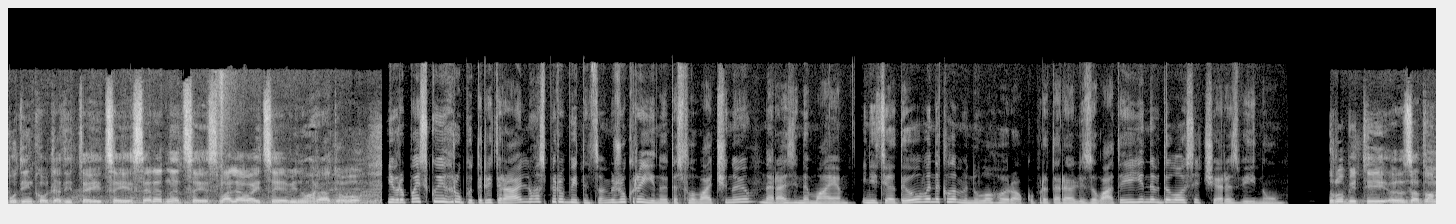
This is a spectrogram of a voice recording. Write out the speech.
будинків для дітей. Це є Середне, це є Свалява і це є Віноградово. Європейської групи територіального співробітництва між Україною та Словаччиною наразі немає. Ініціатива виникла минулого року, проте реалізувати її не вдалося через війну. Зробити е, за два,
